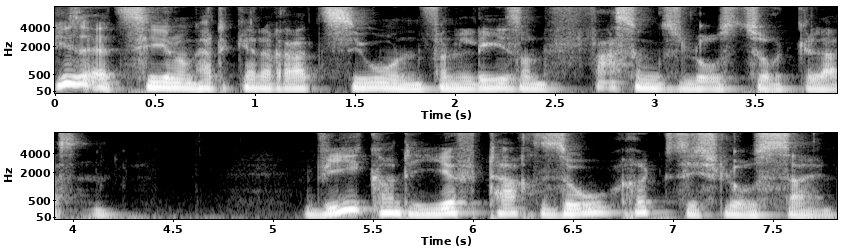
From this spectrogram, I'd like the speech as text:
Diese Erzählung hat Generationen von Lesern fassungslos zurückgelassen. Wie konnte Jiftach so rücksichtslos sein?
